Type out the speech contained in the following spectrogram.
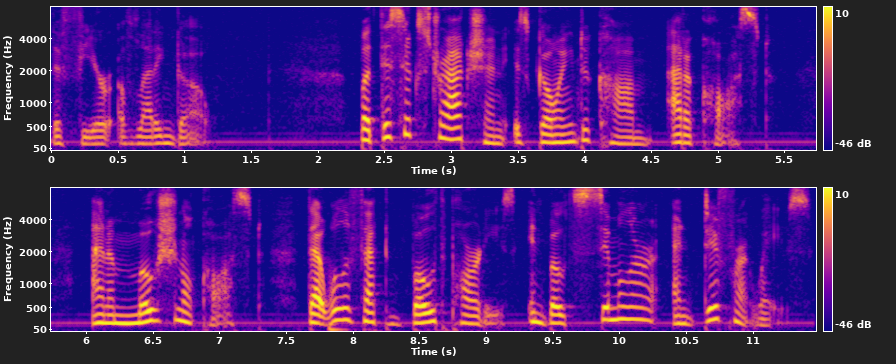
the fear of letting go. But this extraction is going to come at a cost, an emotional cost that will affect both parties in both similar and different ways.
